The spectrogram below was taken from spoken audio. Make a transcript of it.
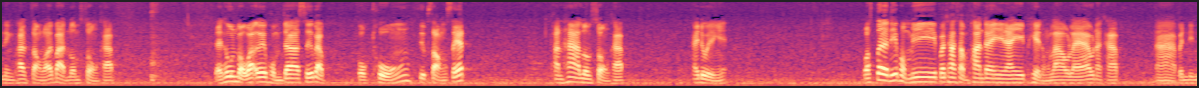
หนึ่งพันสองร้อยบาทรวมส่งครับ แต่ถ้าคุณบอกว่าเออผมจะซื้อแบบ 6 ถุง 12 เซตพันห้ารวมส่งครับ ให้ดูอย่างนี้บอสเตอร์นี้ผมมีประชาสัมพันธ์ในในเพจของเราแล้วนะครับ อ่า เป็นดิน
